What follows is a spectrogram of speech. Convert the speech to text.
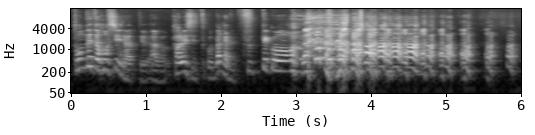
飛んでてほしいなっていうあの軽いしこう中に釣ってこう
